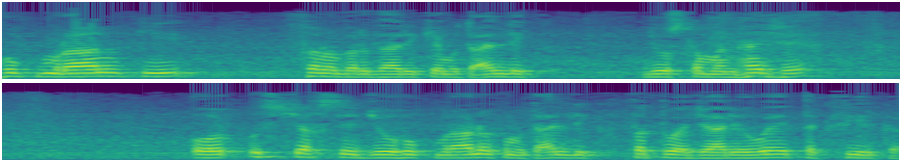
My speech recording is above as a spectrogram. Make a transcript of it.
حکمران کی فن و برداری کے متعلق جو اس کا منہج ہے اور اس شخص سے جو حکمرانوں کے متعلق فتویٰ جاری ہوئے، تکفیر کر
